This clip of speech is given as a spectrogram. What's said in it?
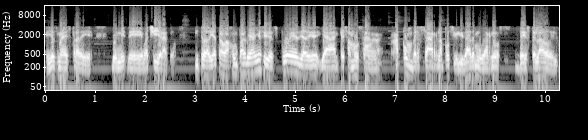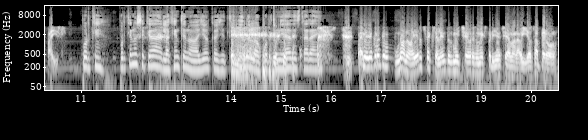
Ella es maestra de, de bachillerato y todavía trabajó un par de años y después ya, ya empezamos a, conversar la posibilidad de mudarnos de este lado del país. ¿Por qué? ¿Por qué no se queda la gente en Nueva York teniendo la oportunidad de estar ahí? Bueno, yo creo que no, Nueva York es excelente, es muy chévere, es una experiencia maravillosa, pero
